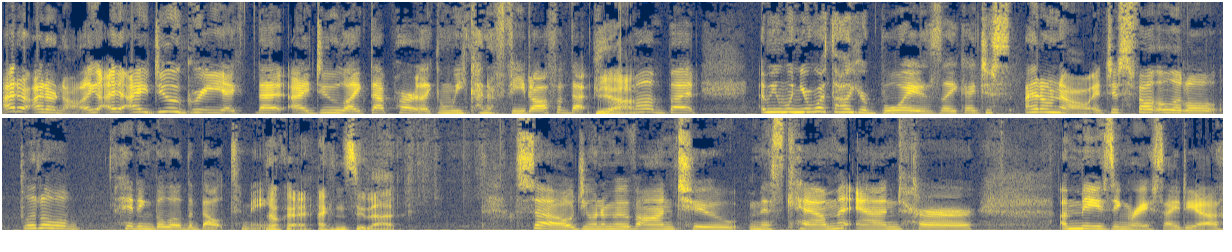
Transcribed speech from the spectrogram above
I don't. I don't know. Like, I, I do agree like, that I do like that part. Like, and we kind of feed off of that Yeah. But I mean, when you're with all your boys, like, I just, I don't know. It just felt a little, little hitting below the belt to me. Okay, I can see that. So, do you want to move on to Miss Kim and her amazing race idea?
